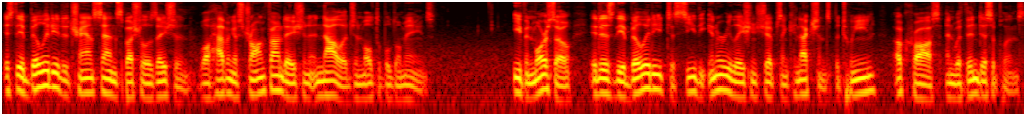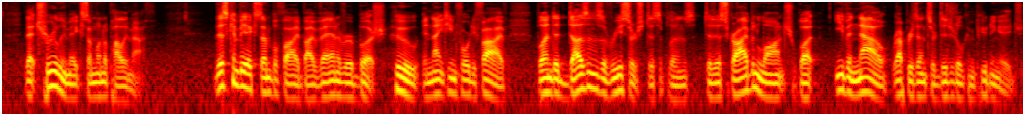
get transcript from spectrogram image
It's the ability to transcend specialization while having a strong foundation and knowledge in multiple domains. Even more so, it is the ability to see the interrelationships and connections between, across, and within disciplines that truly makes someone a polymath. This can be exemplified by Vannevar Bush, who, in 1945, blended dozens of research disciplines to describe and launch what, even now, represents our digital computing age.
